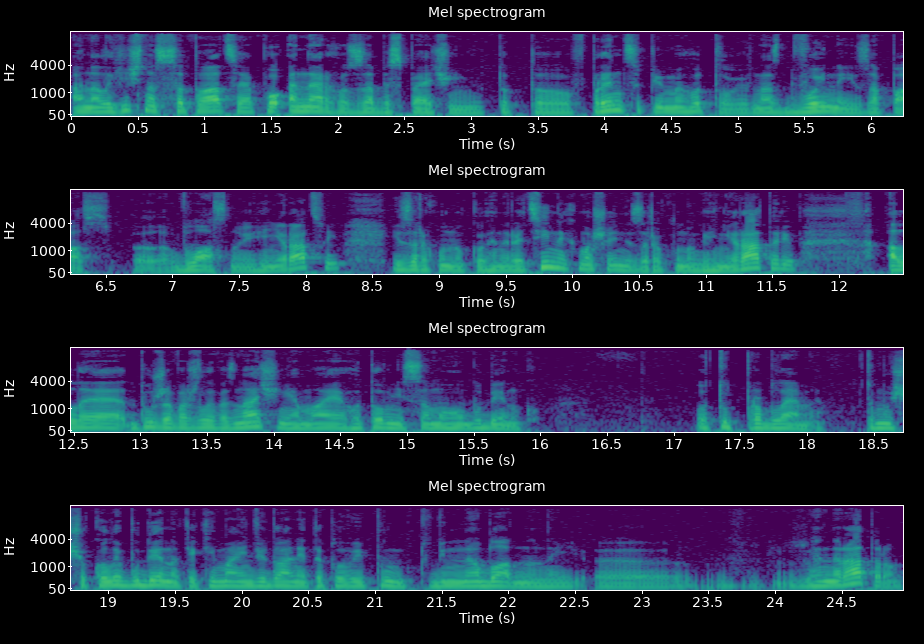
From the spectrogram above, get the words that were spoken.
Аналогічна ситуація по енергозабезпеченню. Тобто, в принципі, ми готові. У нас двойний запас е, власної генерації і за рахунок когенераційних машин, і за рахунок генераторів. Але дуже важливе значення має готовність самого будинку. Отут проблеми. Тому що коли будинок, який має індивідуальний тепловий пункт, він не обладнаний е, генератором,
